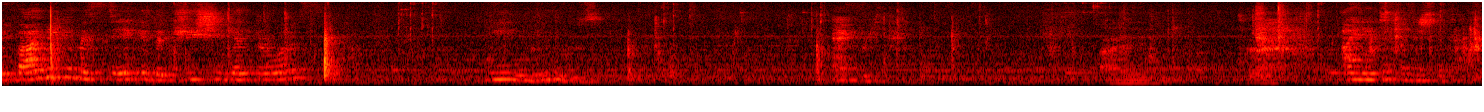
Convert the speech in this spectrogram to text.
If I make a mistake and the Gwishin get through us, we lose. Everything. I... I need to finish the task.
